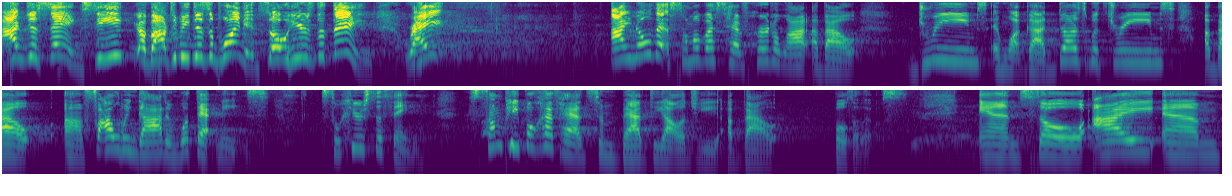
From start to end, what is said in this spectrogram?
I'm just saying, see, you're about to be disappointed. So here's the thing, right? I know that some of us have heard a lot about dreams and what God does with dreams, about uh, following God and what that means. So here's the thing some people have had some bad theology about both of those. And so I am,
